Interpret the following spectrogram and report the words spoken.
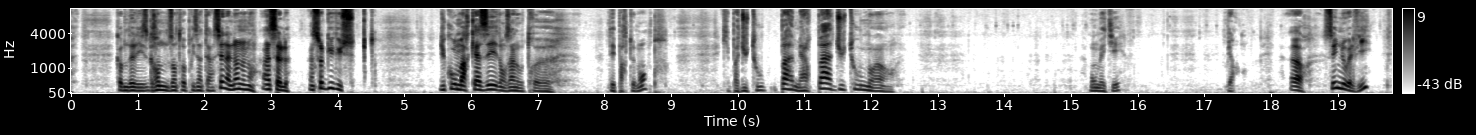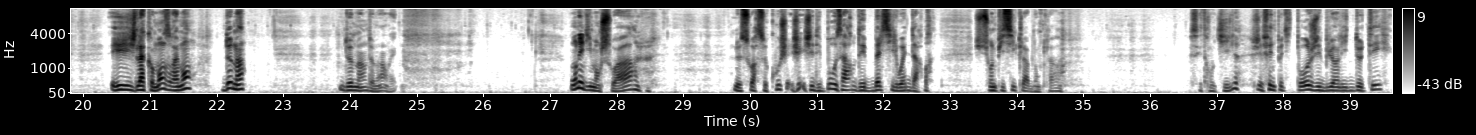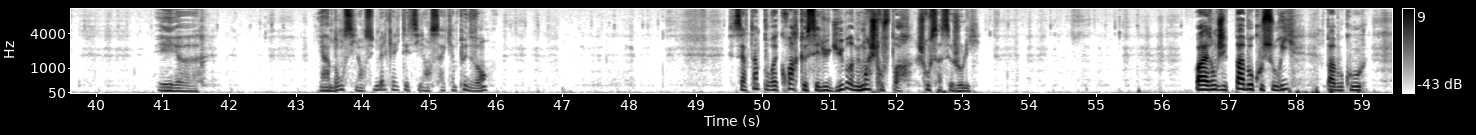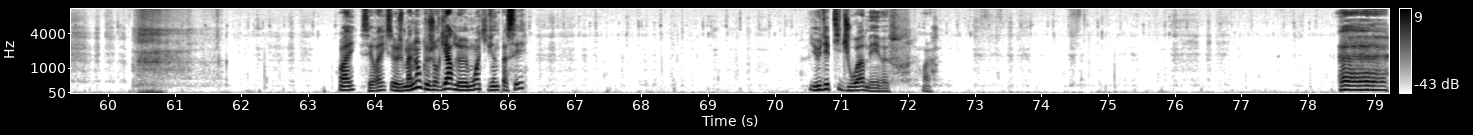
comme dans les grandes entreprises internationales. Non, non, non, un seul. Un seul Gugus. Du coup, on m'a recasé dans un autre euh, département, qui est pas du tout, pas, mais alors pas du tout moi, mon métier. Bien. Alors, c'est une nouvelle vie, et je la commence vraiment demain. Demain, demain, ouais. On est dimanche soir. Le soir se couche. J'ai des beaux arbres, des belles silhouettes d'arbres. Je suis sur une piste cyclable, donc là, c'est tranquille. J'ai fait une petite pause, j'ai bu un litre de thé. Et euh, il y a un bon silence, une belle qualité de silence, avec un peu de vent. Certains pourraient croire que c'est lugubre, mais moi je trouve pas. Je trouve ça c'est joli. Voilà, donc j'ai pas beaucoup souri, pas beaucoup. Ouais, c'est vrai. Maintenant que je regarde le mois qui vient de passer, il y a eu des petites joies, mais euh, voilà. Euh,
